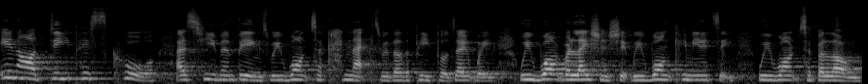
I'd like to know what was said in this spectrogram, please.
in our deepest core as human beings, we want to connect with other people, don't we? We want relationship, we want community, we want to belong.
